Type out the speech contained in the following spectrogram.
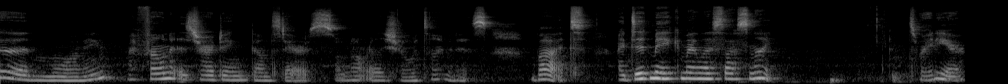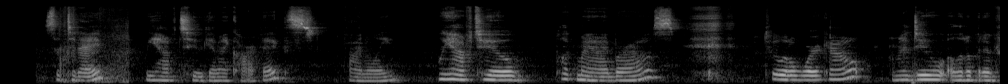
Good morning. My phone is charging downstairs, so I'm not really sure what time it is. But I did make my list last night. It's right here. So today we have to get my car fixed, finally. We have to pluck my eyebrows, do a little workout. I'm gonna do a little bit of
